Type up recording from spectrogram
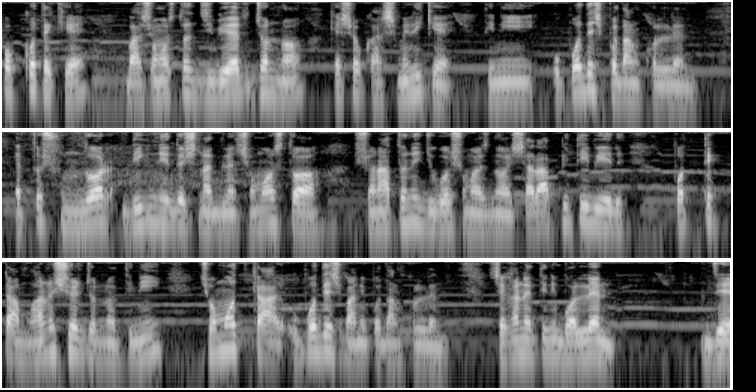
পক্ষ থেকে বা সমস্ত জীবের জন্য কেশব কাশ্মীরিকে তিনি উপদেশ প্রদান করলেন। এত সুন্দর দিক নির্দেশনা দিলেন সমস্ত সনাতনী যুব সমাজ নয়, সারা পৃথিবীর প্রত্যেকটা মানুষের জন্য তিনি চমৎকার উপদেশ বাণী প্রদান করলেন। সেখানে তিনি বললেন যে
